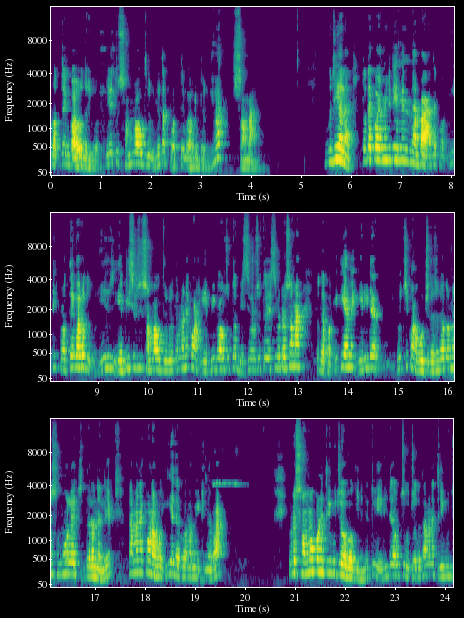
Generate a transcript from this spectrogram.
প্রত্যেক বাহুর দৈর্ঘ্য যেহেতু সম্ভব ত্রিভুজ তা প্রত্যেক বাহুর দৈর্ঘ্য সমান বুঝিগলা তো দেখ আমি যদি এমনি নেবা দেখ এটি প্রত্যেক বাহুর এবি হচ্ছে সম্ভব ত্রিভুজ তার মানে কোণ এবি বাহু সহ বিসি বাহু সহ এসি বাহুটা সমান তো দেখ এটি আমি এডিটা হচ্ছে কোণ উচ্চতা সেটাকে আমি স্মল এক্স দ্বারা নেলে তার মানে কোণ হব ইয়ে দেখো আমি এটি নেবা ଗୋଟେ ସମକୋଣୀ ତ୍ରିଭୁଜ ହବ କି ନାହିଁ ଯେହେତୁ ଏଡ଼ିଟା ହେଉଛି ଉଚ୍ଚତା ମାନେ ତ୍ରିଭୁଜ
